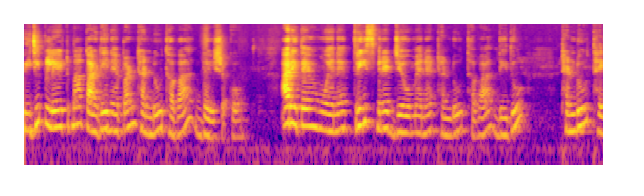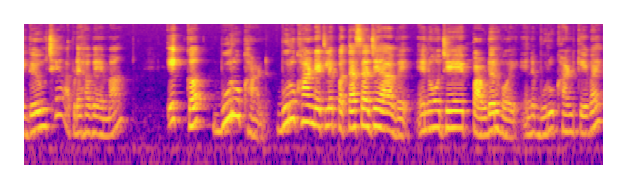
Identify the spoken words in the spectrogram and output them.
બીજી પ્લેટમાં કાઢીને પણ ઠંડુ થવા દઈ શકો. આ રીતે હું એને ત્રીસ મિનિટ જેવું મેં એને ઠંડુ થવા દીધું. ઠંડુ થઈ ગયું છે. આપણે હવે એમાં એક કપ બુરું ખાંડ. બુરું ખાંડ એટલે પતાસા જે આવે, એનો જે પાવડર હોય, એને બુરું ખાંડ કહેવાય.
